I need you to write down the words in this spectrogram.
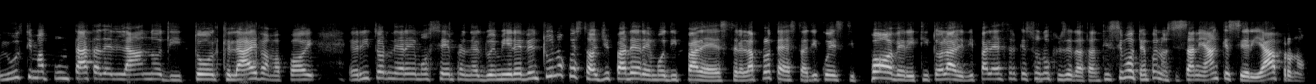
l'ultima puntata dell'anno di Talk Live, ma poi ritorneremo sempre nel 2021. Quest'oggi parleremo di palestre, la protesta di questi poveri titolari di palestre che sono chiuse da tantissimo tempo e non si sa neanche se riaprono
